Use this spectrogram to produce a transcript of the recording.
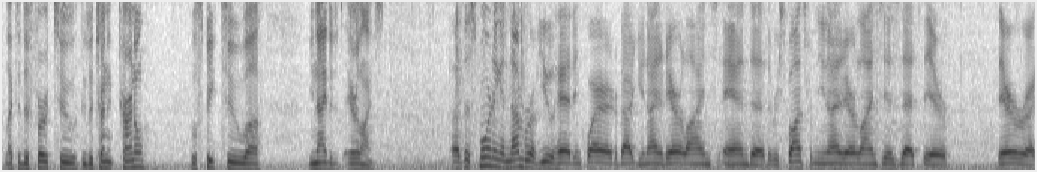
I'd like to defer to the Lieutenant Colonel who will speak to uh, United Airlines. Uh, this morning, a number of you had inquired about United Airlines, and uh, the response from the United Airlines is that their their uh,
